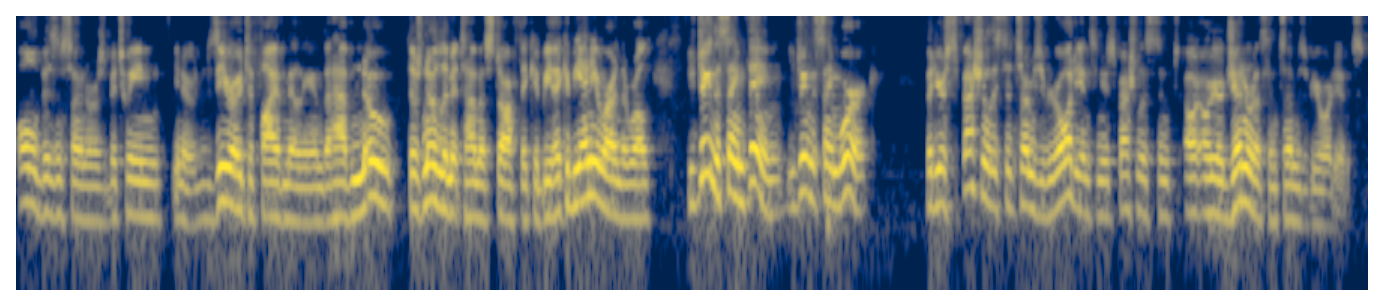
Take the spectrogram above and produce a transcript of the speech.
all business owners between you know zero to five million that have no there's no limit to how much staff they could be. They could be anywhere in the world. You're doing the same thing. You're doing the same work, but you're a specialist in terms of your audience and you're a specialist in, or, or you're generalist in terms of your audience.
